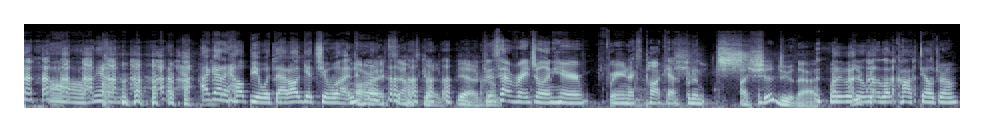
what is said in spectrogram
oh man, I, I got to help you with that. I'll get you one. All right, sounds good. Yeah, Just have Rachel in here for your next podcast. But I should do that. with, with a little cocktail drum.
